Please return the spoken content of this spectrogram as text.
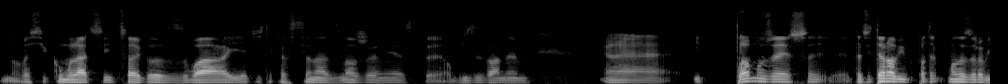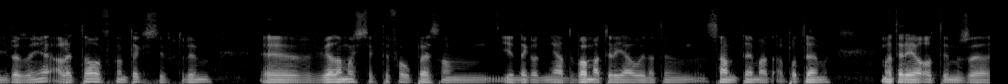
no właśnie kumulacji całego zła i jakaś taka scena z nożem jest oblizywanym. I to może jeszcze, znaczy to robi, może zrobić wrażenie, ale to w kontekście, w którym w wiadomościach TVP są jednego dnia dwa materiały na ten sam temat, a potem materiał o tym, że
